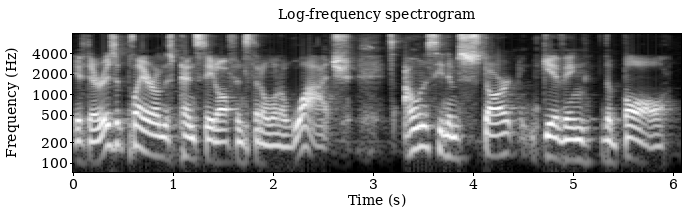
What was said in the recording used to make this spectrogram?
If there is a player on this Penn State offense that I want to watch, it's I want to see them start giving the ball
